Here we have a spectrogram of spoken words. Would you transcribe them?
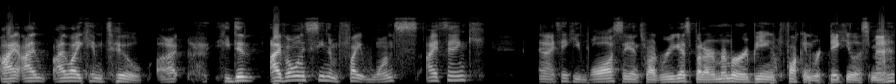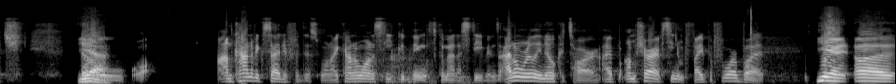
I, I I like him too. I, he did. I've only seen him fight once, I think, and I think he lost against Rodriguez. But I remember it being a fucking ridiculous match. Yeah. I'm kind of excited for this one. I kind of want to see good things come out of Stephens. I don't really know Kattar. I, I'm sure I've seen him fight before, but Yeah, uh,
